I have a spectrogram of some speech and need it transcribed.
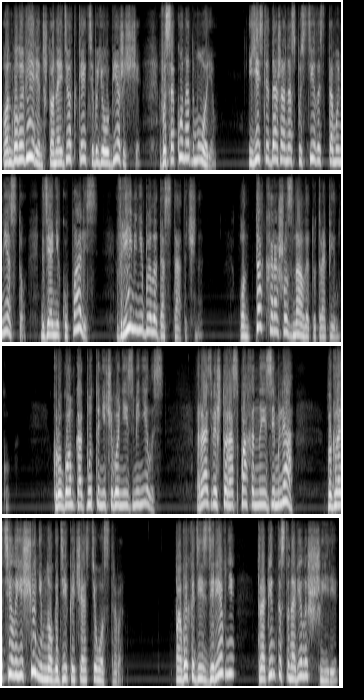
Он был уверен, что найдет Кэти в ее убежище высоко над морем, и если даже она спустилась к тому месту, где они купались, времени было достаточно. Он так хорошо знал эту тропинку. Кругом как будто ничего не изменилось, разве что распаханная земля — поглотила еще немного дикой части острова. По выходе из деревни тропинка становилась шире,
